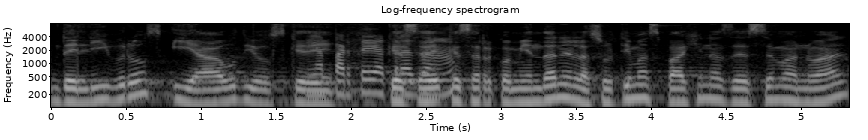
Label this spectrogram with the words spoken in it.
de libros y audios que, que, se, que se recomiendan en las últimas páginas de este manual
